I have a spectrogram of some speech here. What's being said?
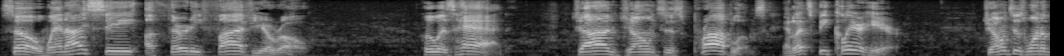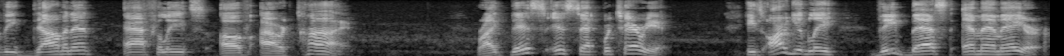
So when I see a 35 year old who has had Jon Jones's problems. And let's be clear here. Jones is one of the dominant athletes of our time. Right? This is Secretariat. He's arguably the best MMAer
